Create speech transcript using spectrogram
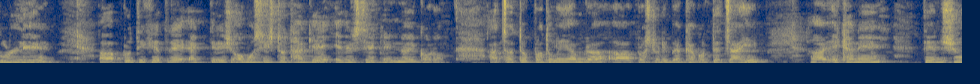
করলে প্রতি ক্ষেত্রে একত্রিশ অবশিষ্ট থাকে, এদের সেট নির্ণয় করো। আচ্ছা তো প্রথমেই আমরা প্রশ্নটি ব্যাখ্যা করতে চাই। এখানে তিনশো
